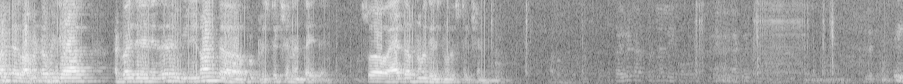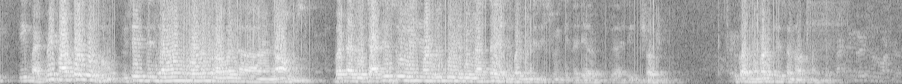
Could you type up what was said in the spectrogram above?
but government of India advisor ಏನಿದೆ we need not put restriction ಅಂತ ಇದೆ. So as of no there is no restriction ಈಗ ಅಡ್ಮಿಟ್ ಮಾಡ್ಕೊಳ್ಬೋದು ನಾರ್ಮ್ಸ್ ಬಟ್ ಅದು ಚಾರ್ಜಸ್ ಏನ್ ಮಾಡಬೇಕು ಏನಿಲ್ಲ ಅಂತ department is issuing in I think shortly because number of case are not much vaccine rate ಶುರು ಮಾಡ್ತಾರೆ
